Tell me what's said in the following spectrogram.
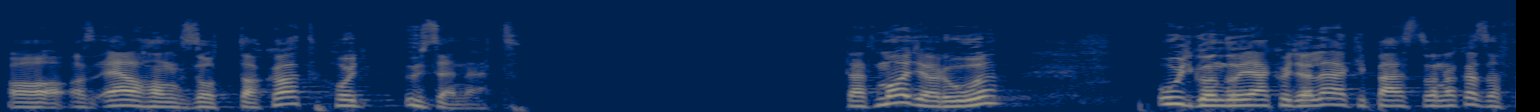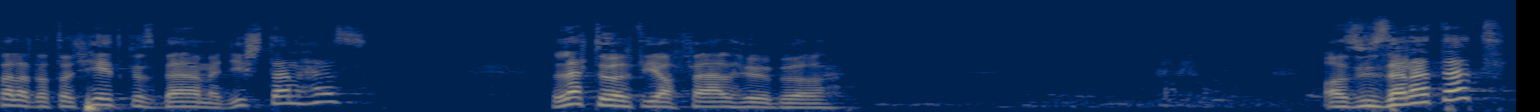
a, az elhangzottakat, hogy üzenet. Tehát magyarul úgy gondolják, hogy a lelkipásztornak az a feladat, hogy hétközben elmegy Istenhez, letölti a felhőből az üzenetet,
